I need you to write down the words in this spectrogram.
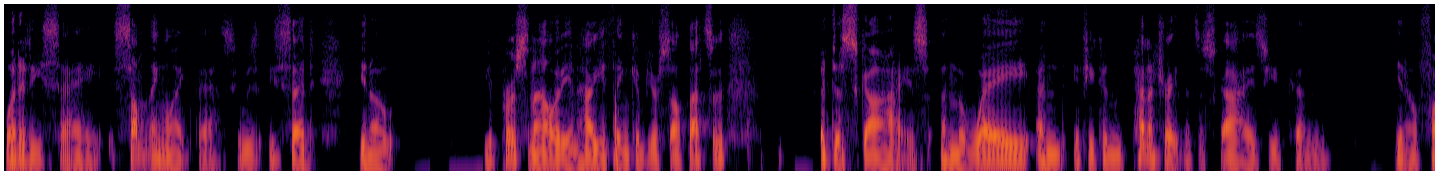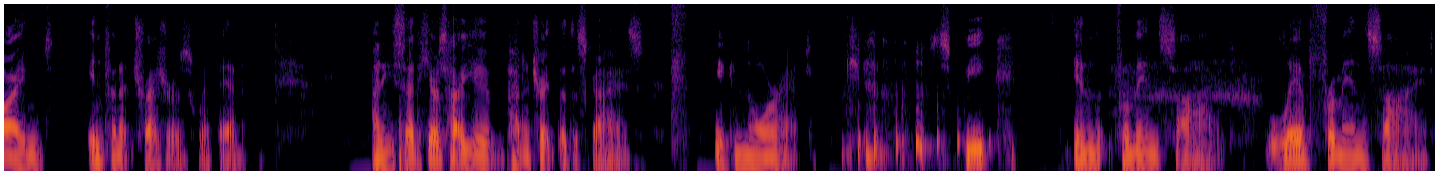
what did he say? Something like this. He was. He said, you know, your personality and how you think of yourself that's a a disguise and the way and if you can penetrate the disguise you can you know find infinite treasures within and he said here's how you penetrate the disguise ignore it speak in from inside live from inside.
